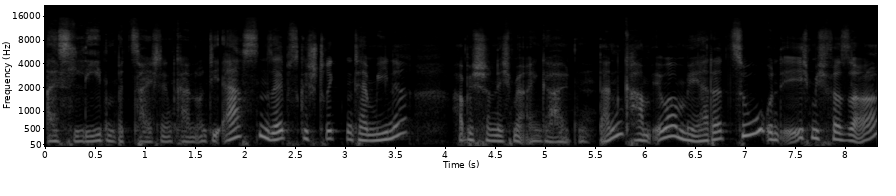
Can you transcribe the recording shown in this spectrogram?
als Leben bezeichnen kann. Und die ersten selbstgestrickten Termine habe ich schon nicht mehr eingehalten. Dann kam immer mehr dazu und ehe ich mich versah,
